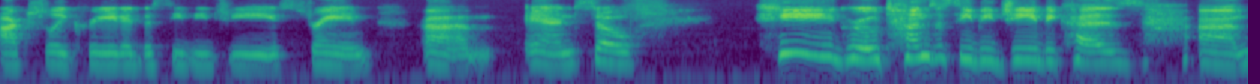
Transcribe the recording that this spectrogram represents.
actually created the CBG strain. Um, and so he grew tons of CBG because um,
